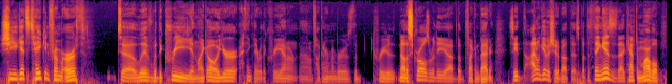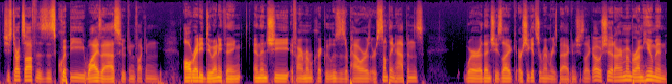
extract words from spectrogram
she gets taken from Earth to live with the Kree and like, oh, you're I think they were the Kree. I don't I don't fucking remember. It was the Kree. No, the Skrulls were the uh, the fucking bad. See, I don't give a shit about this. But the thing is is that Captain Marvel, she starts off as this quippy wise ass who can fucking already do anything and then she if i remember correctly loses her powers or something happens where then she's like or she gets her memories back and she's like oh shit i remember i'm human.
